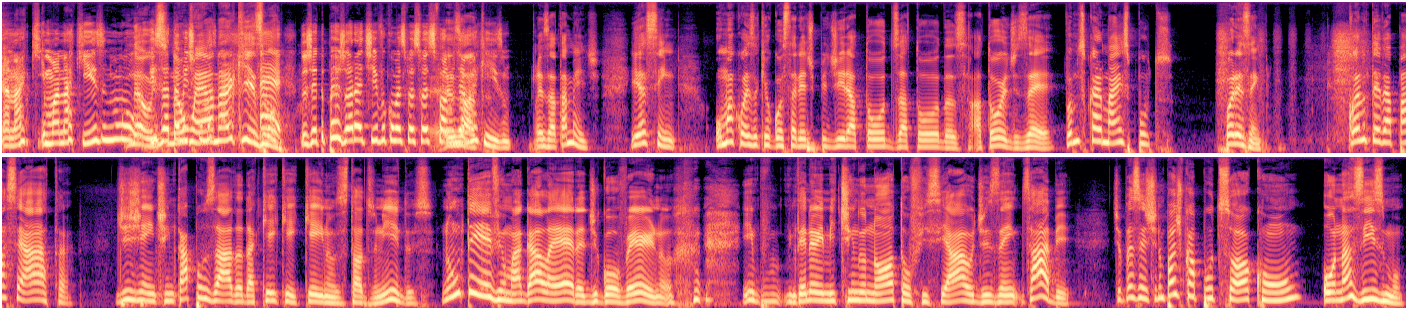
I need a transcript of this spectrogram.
Anarqui- um anarquismo. Não, isso exatamente não é como- anarquismo. É, do jeito pejorativo como as pessoas falam de Exato. anarquismo. Exatamente. E assim, uma coisa que eu gostaria de pedir a todos, a todas, a todos é: vamos ficar mais putos. Por exemplo, quando teve a passeata de gente encapuzada da KKK nos Estados Unidos, não teve uma galera de governo, entendeu? Emitindo nota oficial dizendo, sabe? Tipo assim, a gente não pode ficar puto só com o nazismo.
